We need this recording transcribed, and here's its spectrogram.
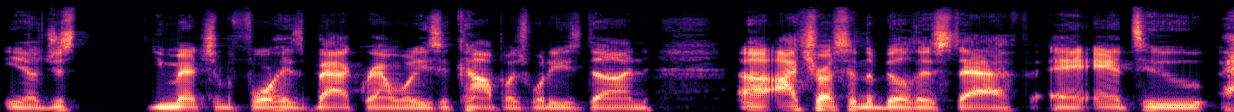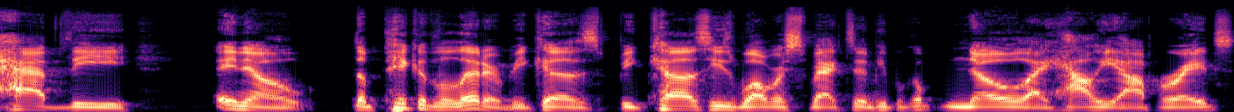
you know just you mentioned before his background, what he's accomplished, what he's done. Uh, I trust him to build his staff and, and to have the you know the pick of the litter because because he's well respected. And people know like how he operates.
